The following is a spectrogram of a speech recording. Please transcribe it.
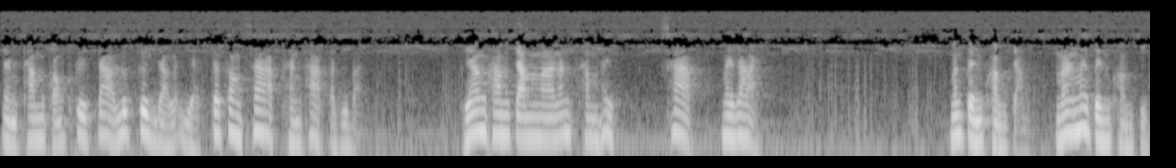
แห่างธรรมของพระพุทธเจ้าลึกซึ้งอย่างละเอียด จะต้องทราบทางภาคปฏิบัติเพียงคำจำมานั้นทำให้ทราบไม่ได้ มันเป็นความจำมันไม่เป็นความจริง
